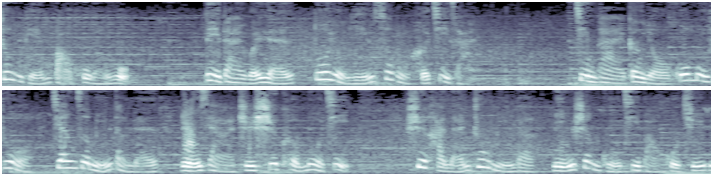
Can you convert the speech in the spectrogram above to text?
重点保护文物，历代文人多有吟诵和记载。近代更有郭沫若、江泽民等人留下之诗刻墨迹，是海南著名的名胜古迹保护区，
